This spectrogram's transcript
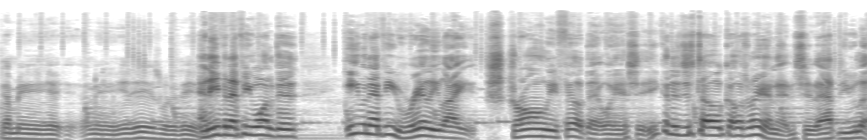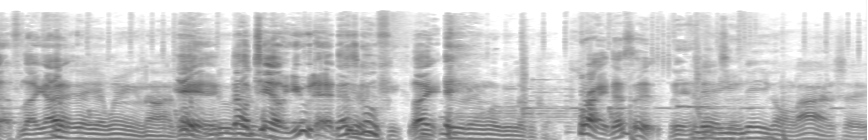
I mean I mean it is what it is. And even if he wanted to, even if he really like strongly felt that way and shit, he could have just told Coach Rand that shit after you left. Like, I, yeah, yeah, yeah, we ain't nah. dude- yeah, dude don't tell you that. That's yeah. goofy. Like, dude ain't what we looking for. Right? That's it. Yeah. And then you then you gonna lie and say,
